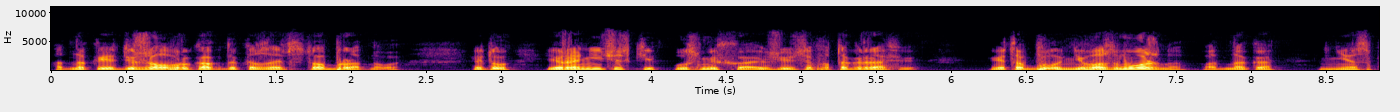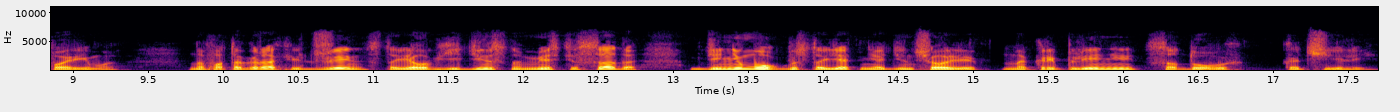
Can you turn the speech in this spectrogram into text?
Однако я держал в руках доказательство обратного. Эту иронически усмехающуюся фотографию. Это было невозможно, однако неоспоримо. На фотографии Джейн стояла в единственном месте сада, где не мог бы стоять ни один человек, на креплении садовых качелей.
